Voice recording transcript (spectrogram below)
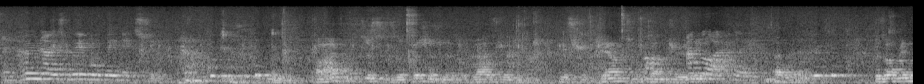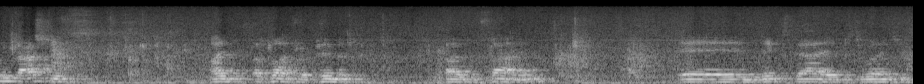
And who knows where we'll be next year. I hope it's just as efficient as it was when district council oh, come through. Unlikely. Because I mean, last year, I applied for a permit over the phone, and the next day, Mr Williams was,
